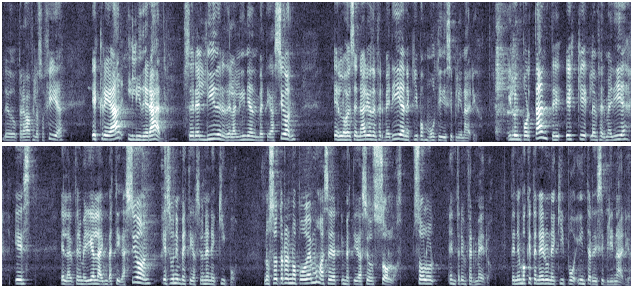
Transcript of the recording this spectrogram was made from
de doctorado de filosofía, es crear y liderar, ser el líder de la línea de investigación en los escenarios de enfermería en equipos multidisciplinarios. Y lo importante es que la enfermería es, en la enfermería la investigación es una investigación en equipo. Nosotros no podemos hacer investigación solos, solo entre enfermeros. Tenemos que tener un equipo interdisciplinario,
